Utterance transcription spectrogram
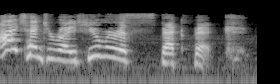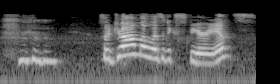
I tend to write humorous spec fic. so drama was an experience.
